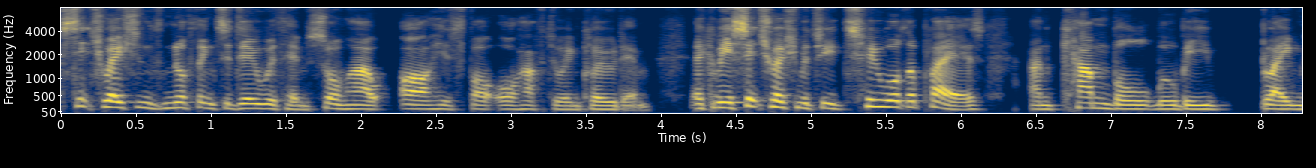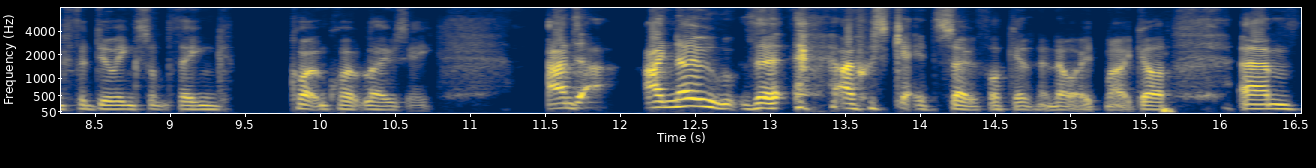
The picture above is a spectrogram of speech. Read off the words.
situations nothing to do with him somehow are his fault or have to include him. There could be a situation between two other players and Campbell will be blamed for doing something quote unquote lazy. And I know that I was getting so fucking annoyed, my God. Um,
